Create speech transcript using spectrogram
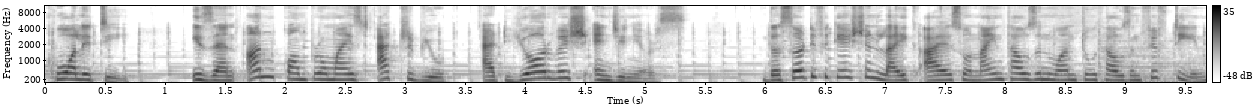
Quality is an uncompromised attribute at Your Wish Engineers. The certification like ISO 9001-2015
